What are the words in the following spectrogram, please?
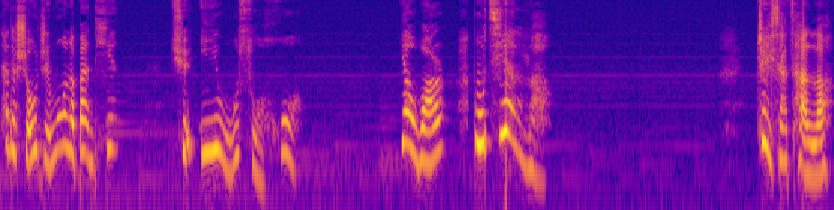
他的手指摸了半天，却一无所获。药丸不见了，这下惨了！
